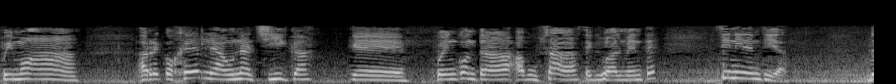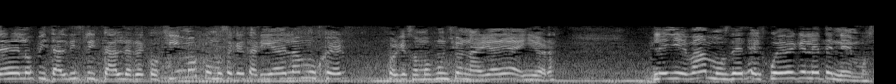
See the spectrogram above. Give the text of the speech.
fuimos a, a recogerle a una chica que fue encontrada abusada sexualmente sin identidad. Desde el hospital distrital le recogimos como Secretaría de la Mujer, porque somos funcionaria de ahí, ¿verdad? Le llevamos desde el jueves que le tenemos,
